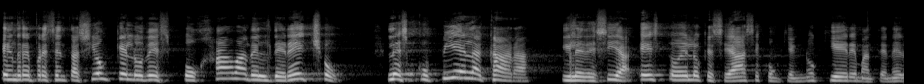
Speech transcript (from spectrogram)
en representación que lo despojaba del derecho, le escupía en la cara y le decía, esto es lo que se hace con quien no quiere mantener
